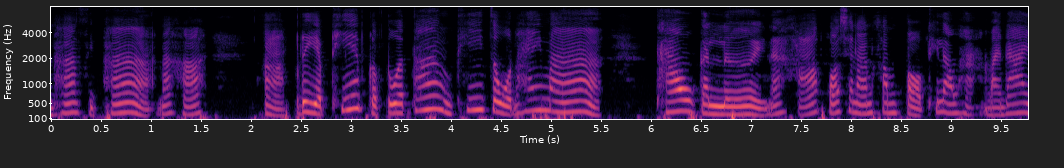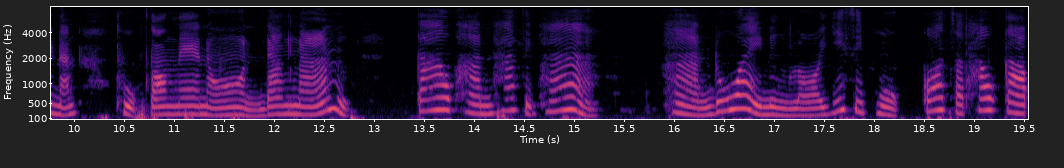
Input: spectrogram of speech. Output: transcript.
9,055 นะคะอ่าเปรียบเทียบกับตัวตั้งที่โจทย์ให้มา เท่ากันเลยนะคะ เพราะฉะนั้นคำตอบที่เราหามาได้นั้น ถูกต้องแน่นอน ดังนั้น 9,055 หารด้วย 126 ก็จะเท่ากับ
